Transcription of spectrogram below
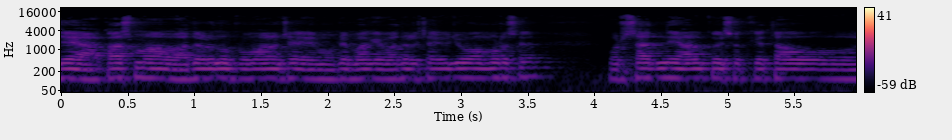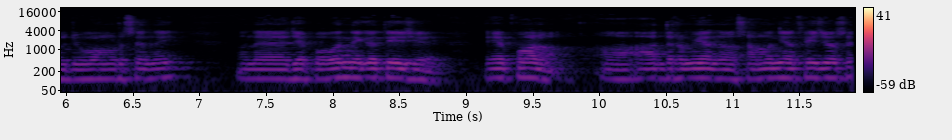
જે આકાશમાં વાદળનું પ્રમાણ છે, એ મોટે ભાગે વાદળછાયું જોવા મળશે. વરસાદની હાલ કોઈ શક્યતાઓ જોવા મળશે નહીં. અને જે પવનની ગતિ છે, એ પણ આ દરમિયાન સામાન્ય થઈ જશે.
